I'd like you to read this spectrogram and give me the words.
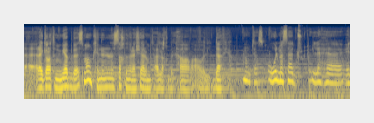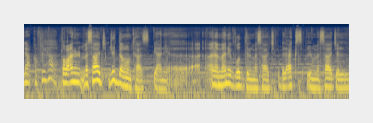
على قولتهم يبس ممكن إنه نستخدم الأشياء المتعلقة بالحرارة أو الدافية. ممتاز. والمساج له علاقة فيها؟ طبعا المساج جدا ممتاز. يعني آه، أنا ماني ضد المساج. بالعكس المساج ال-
